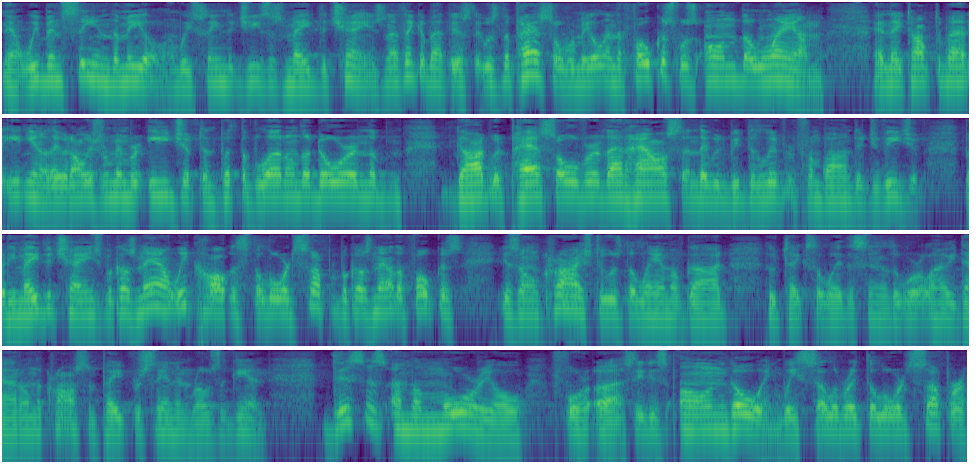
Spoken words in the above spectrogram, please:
Now, we've been seeing the meal, and we've seen that Jesus made the change. Now, think about this. It was the Passover meal, and the focus was on the lamb. And they talked about, you know, they would always remember Egypt and put the blood on the door, and the, God would pass over that house, and they would be delivered from bondage of Egypt. But he made the change because now we call this the Lord's Supper, because now the focus is on Christ, who is the Lamb of God, who takes away the sin of the world, how he died on the cross and paid for sin and rose again. This is a memorial for us. It is ongoing. We celebrate the Lord's Supper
